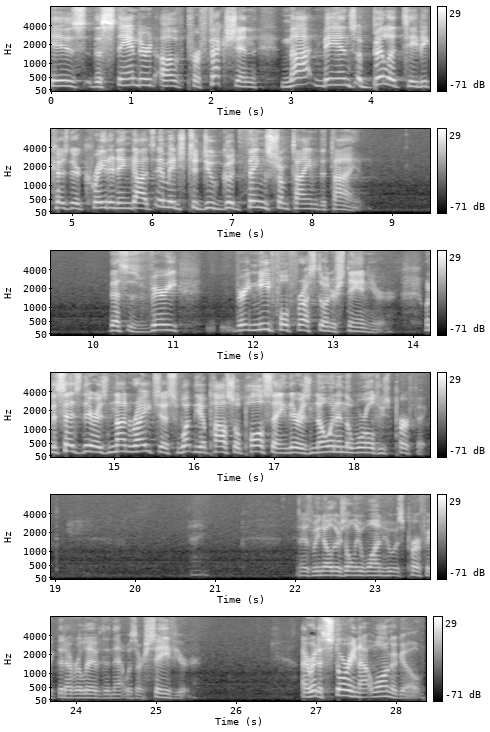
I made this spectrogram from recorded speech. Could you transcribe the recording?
is the standard of perfection, not man's ability, because they're created in God's image to do good things from time to time. This is very, very needful for us to understand here. When it says there is none righteous, what the Apostle Paul saying, there is no one in the world who's perfect. And as we know, there's only one who was perfect that ever lived, and that was our Savior. I read a story not long ago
